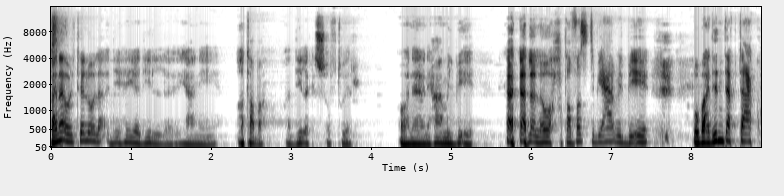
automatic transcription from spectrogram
فأنا قلت له لا دي هي دي يعني آه طبعا ادي لك السوفت وير وأنا يعني هعمل بيه إيه؟ أنا لو احتفظت بيه هعمل بيه إيه؟ وبعدين ده بتاعكم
